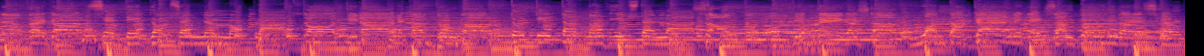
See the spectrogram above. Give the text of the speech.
nerven gaat. zet ik op zijn nummerplaat. Tot hij naar de kant toe gaat. Doet hij dat nog iets te laat? Zijn auto op je tegen staat. Want daar kan ik niks aan doen. Dat is gewoon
